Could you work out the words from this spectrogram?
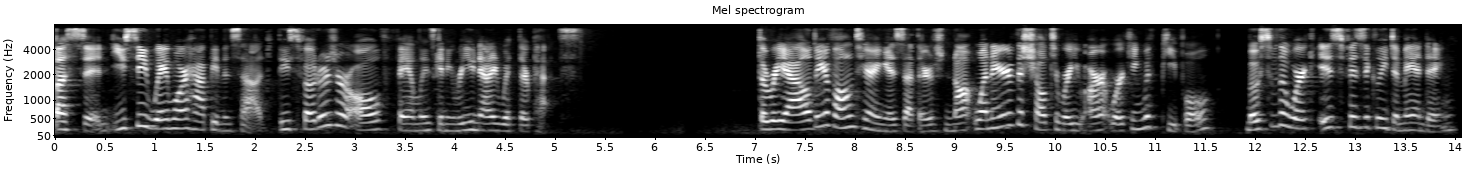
Busted, you see way more happy than sad. These photos are all families getting reunited with their pets. The reality of volunteering is that there's not one area of the shelter where you aren't working with people. Most of the work is physically demanding,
